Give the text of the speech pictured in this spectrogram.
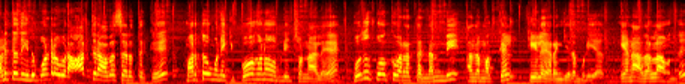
அடுத்தது இது போன்ற ஒரு ஆத்திர அவசரத்துக்கு மருத்துவமனைக்கு போகணும் அப்படின்னு சொன்னாலே பொது போக்குவரத்தை நம்பி அந்த மக்கள் கீழே இறங்கிட முடியாது. ஏன்னா அதெல்லாம் வந்து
